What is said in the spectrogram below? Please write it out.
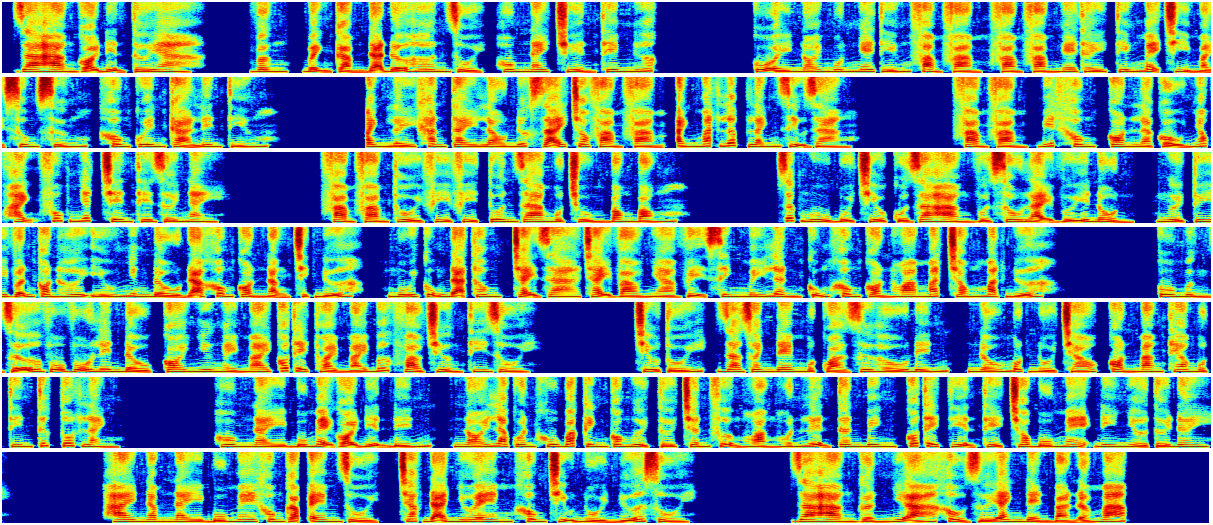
Gia hàng gọi điện tới à? Vâng, bệnh cảm đã đỡ hơn rồi, hôm nay truyền thêm nước. Cô ấy nói muốn nghe tiếng phàm phàm, phàm phàm nghe thấy tiếng mẹ chỉ mải sung sướng, không quên cả lên tiếng. Anh lấy khăn tay lau nước dãi cho phàm phàm, ánh mắt lấp lánh dịu dàng. Phàm phàm, biết không, con là cậu nhóc hạnh phúc nhất trên thế giới này. Phàm phàm thổi phì phì tuôn ra một chùm bong bóng. Giấc ngủ buổi chiều của gia hàng vừa sâu lại vừa yên ổn, người tuy vẫn còn hơi yếu nhưng đầu đã không còn nặng trịch nữa, mũi cũng đã thông, chạy ra chạy vào nhà vệ sinh mấy lần cũng không còn hoa mắt chóng mặt nữa. Cô mừng rỡ vỗ vỗ lên đầu coi như ngày mai có thể thoải mái bước vào trường thi rồi. Chiều tối, gia doanh đem một quả dưa hấu đến, nấu một nồi cháo còn mang theo một tin tức tốt lành. Hôm nay bố mẹ gọi điện đến, nói là quân khu Bắc Kinh có người tới chấn Phượng Hoàng huấn luyện tân binh có thể tiện thể cho bố mẹ đi nhờ tới đây. Hai năm nay bố mẹ không gặp em rồi, chắc đã nhớ em không chịu nổi nữa rồi. Ra hàng gần như á khẩu dưới anh đèn bàn ấm áp.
